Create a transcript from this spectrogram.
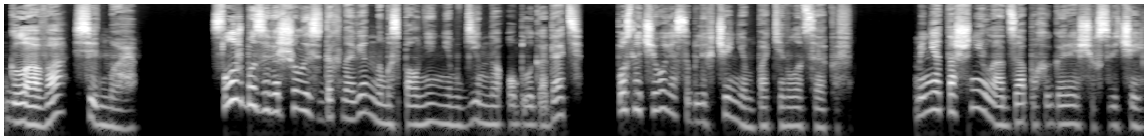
Глава седьмая. Служба завершилась вдохновенным исполнением гимна «О благодать», после чего я с облегчением покинула церковь. Меня тошнило от запаха горящих свечей.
